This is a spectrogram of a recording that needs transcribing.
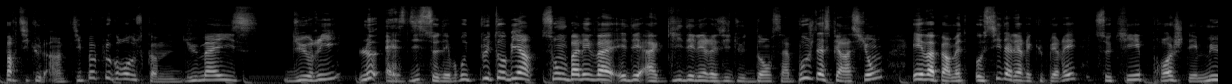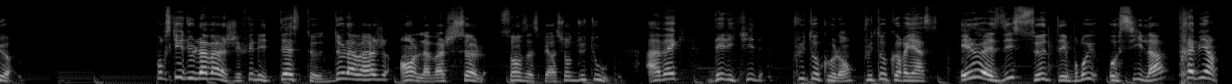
particules un petit peu plus grosses comme du maïs, du riz, le S10 se débrouille plutôt bien. Son balai va aider à guider les résidus dans sa bouche d'aspiration et va permettre aussi d'aller récupérer ce qui est proche des murs. Pour ce qui est du lavage, j'ai fait des tests de lavage en lavage seul, sans aspiration du tout, avec des liquides plutôt collants, plutôt coriaces. Et le S10 se débrouille aussi là très bien.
